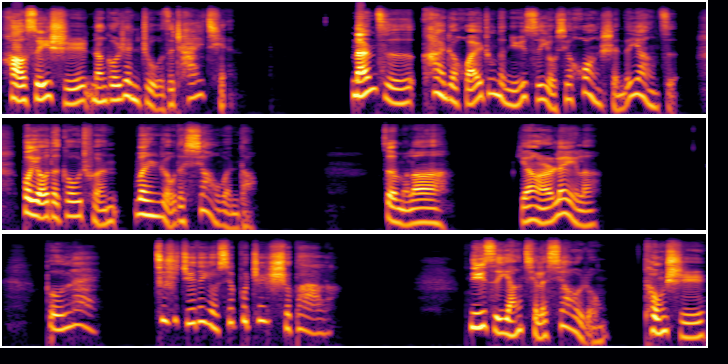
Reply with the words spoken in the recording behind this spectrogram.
好随时能够任主子差遣。男子看着怀中的女子有些晃神的样子，不由得勾唇，温柔的笑问道：“怎么了，妍儿累了？”“不累，只是觉得有些不真实罢了。”女子扬起了笑容，同时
